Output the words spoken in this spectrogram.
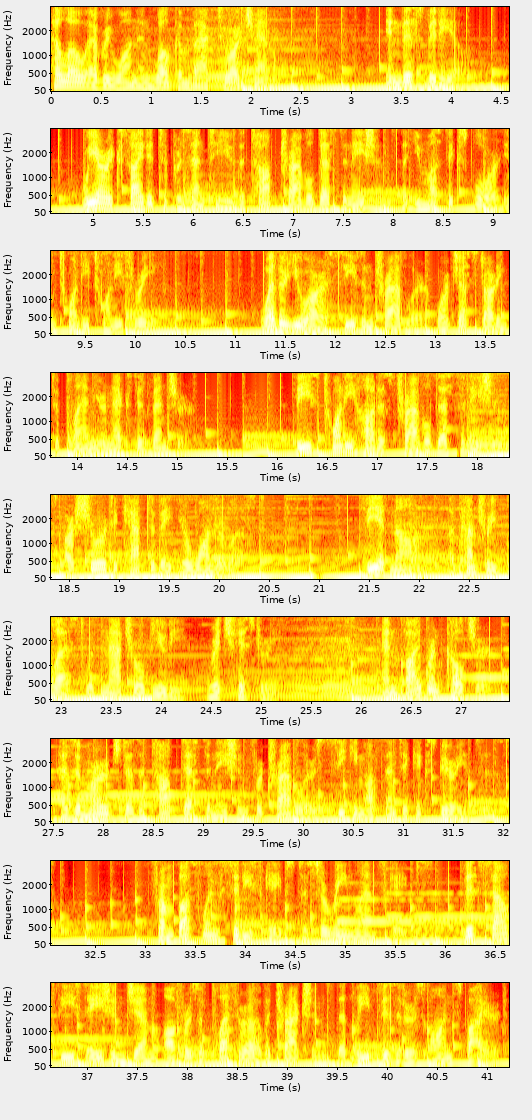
Hello everyone and welcome back to our channel. In this video, we are excited to present to you the top travel destinations that you must explore in 2023. Whether you are a seasoned traveler or just starting to plan your next adventure, these 20 hottest travel destinations are sure to captivate your wanderlust. Vietnam, a country blessed with natural beauty, rich history, and vibrant culture, has emerged as a top destination for travelers seeking authentic experiences. From bustling cityscapes to serene landscapes, this Southeast Asian gem offers a plethora of attractions that leave visitors awe-inspired.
